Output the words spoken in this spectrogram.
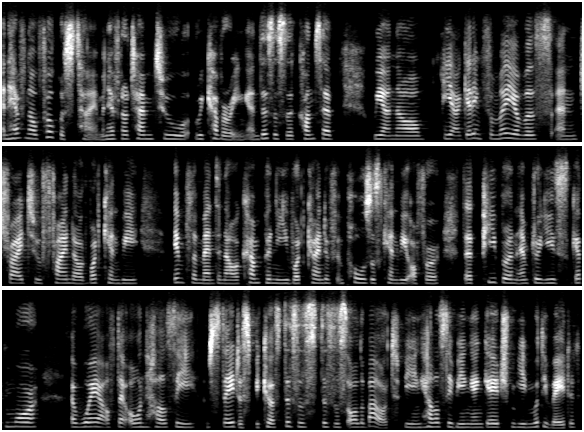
and have no focus time and have no time to recovering. And this is a concept we are now yeah getting familiar with and try to find out what can we implement in our company what kind of impulses can we offer that people and employees get more aware of their own healthy status because this is this is all about being healthy being engaged being motivated.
